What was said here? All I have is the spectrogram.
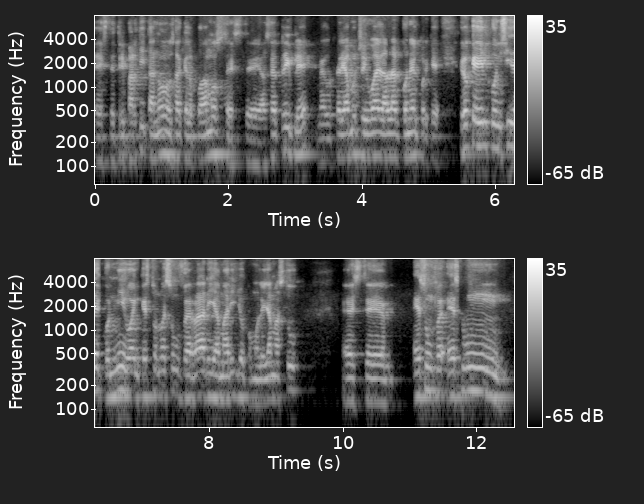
este, tripartita, ¿no? O sea, que lo podamos este, hacer triple. Me gustaría mucho igual hablar con él porque creo que él coincide conmigo en que esto no es un Ferrari amarillo como le llamas tú. Este, es un, es un,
